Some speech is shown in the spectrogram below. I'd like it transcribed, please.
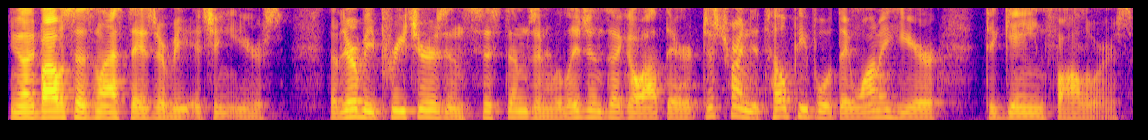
you know, the Bible says in the last days there will be itching ears. That there will be preachers and systems and religions that go out there just trying to tell people what they want to hear to gain followers.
